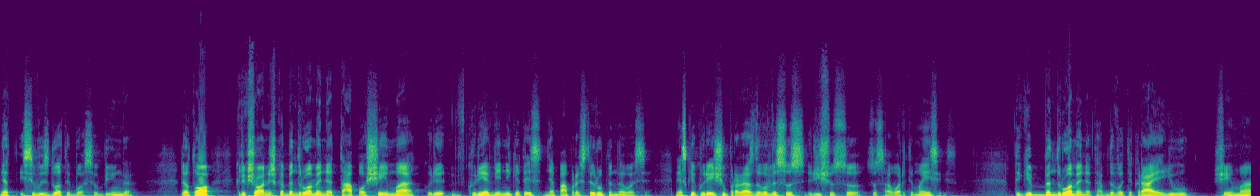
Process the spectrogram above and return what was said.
net įsivaizduoti buvo siaubinga. Dėl to krikščioniška bendruomenė tapo šeima, kuri, kurie vieni kitais nepaprastai rūpindavosi nes kai kurie iš jų prarasdavo visus ryšius su, su savo artimaisiais. Taigi bendruomenė tapdavo tikrąją jų šeima.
